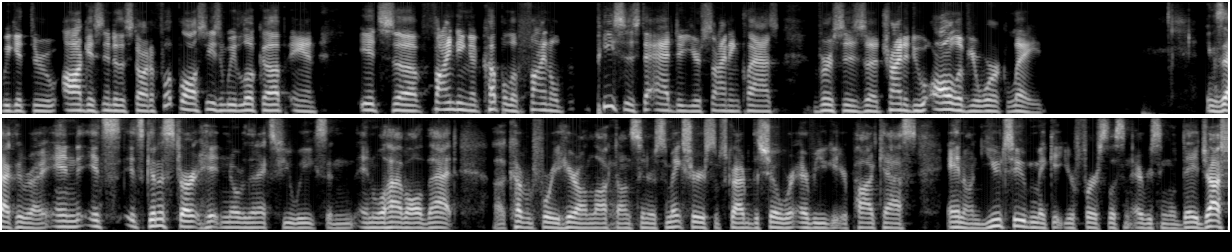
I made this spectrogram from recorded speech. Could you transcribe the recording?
we get through August into the start of football season. We look up and it's uh, finding a couple of final pieces to add to your signing class versus uh, trying to do all of your work late. Exactly right, and it's it's going to start hitting over the next few weeks, and and we'll have all that uh, covered for you here on Locked On Sooners. So make sure you're subscribed to the show wherever you get your podcasts and on YouTube. Make it your first listen every single day. Josh,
